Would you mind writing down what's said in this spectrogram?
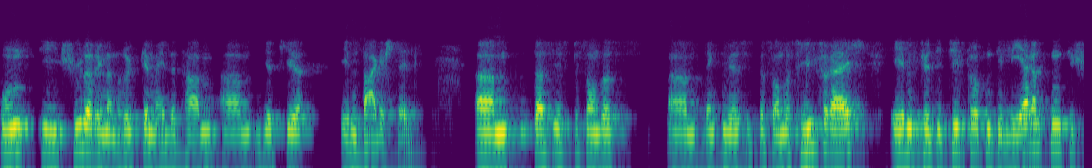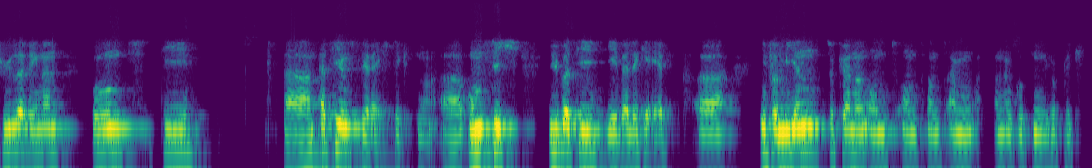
uns die Schülerinnen rückgemeldet haben, ähm, wird hier eben dargestellt. Ähm, das ist besonders, ähm, denken wir, es ist besonders hilfreich eben für die Zielgruppen, die Lehrenden, die Schülerinnen und die äh, Erziehungsberechtigten, äh, um sich über die jeweilige App äh, informieren zu können und, und, und einen, einen guten Überblick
